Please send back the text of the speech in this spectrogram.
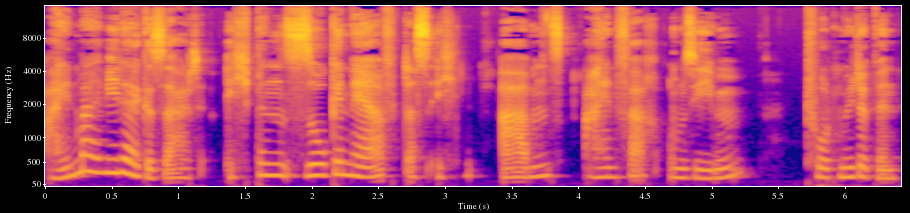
einmal wieder gesagt, ich bin so genervt, dass ich abends einfach um sieben todmüde bin.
